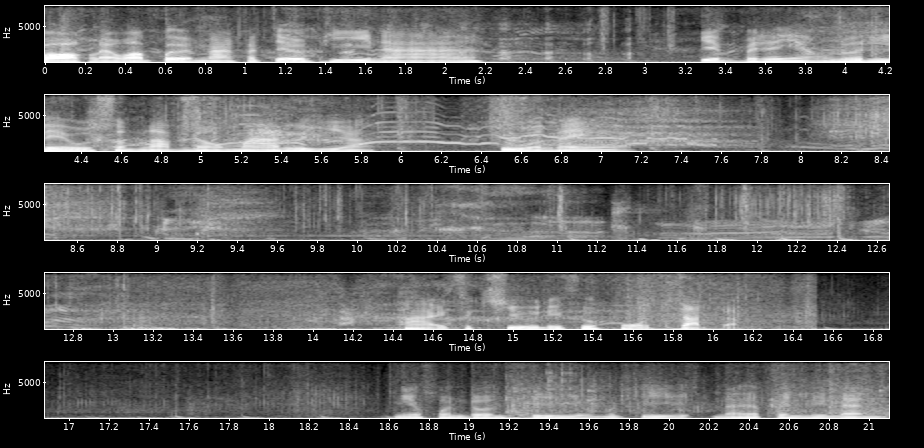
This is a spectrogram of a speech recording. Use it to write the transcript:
บอกแล้วว่าเปิดมาก็เจอพี่นะเก็บไปได้อย่างรวดเร็วสำหรับน้องมาเรีย ตัวแรก ถ้า execute นี่คือโหดจัดอะมีคนโดนตีอยู่เมื่อกี้ น่าจะเป็นลีแลนด์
